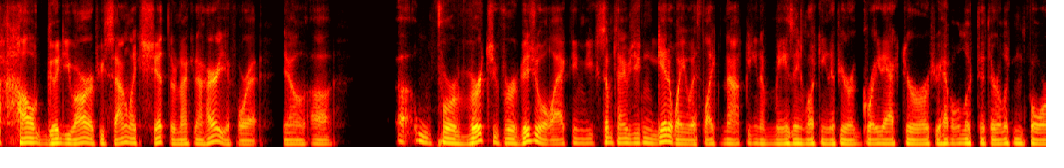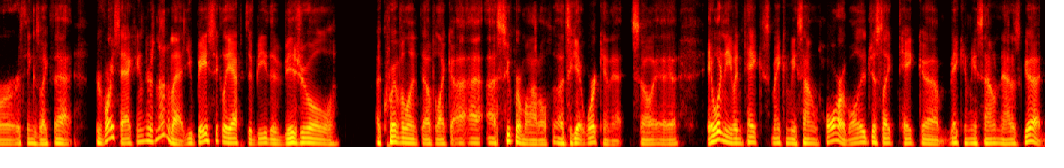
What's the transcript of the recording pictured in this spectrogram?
how good you are. If you sound like shit, they're not going to hire you for it. You know, uh, uh, for virtue for visual acting, you sometimes you can get away with like not being amazing looking if you're a great actor or if you have a look that they're looking for or things like that. For voice acting, there's none of that. You basically have to be the visual equivalent of like a, a, a supermodel uh, to get work in it. So uh, it wouldn't even take making me sound horrible. It just like take uh, making me sound not as good.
